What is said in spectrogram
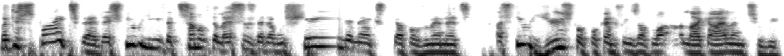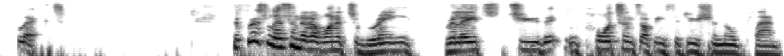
But despite that, I still believe that some of the lessons that I will share in the next couple of minutes are still useful for countries of like Ireland to reflect. The first lesson that I wanted to bring relates to the importance of institutional planning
